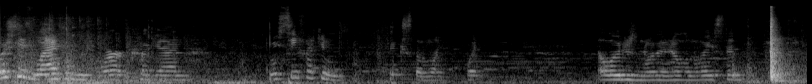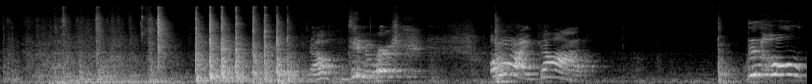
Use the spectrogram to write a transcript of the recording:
I wish these lanterns would work again. Let me see if I can fix them like what elevators in Northern Illinois did. Nope, didn't work. Oh my god. The whole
